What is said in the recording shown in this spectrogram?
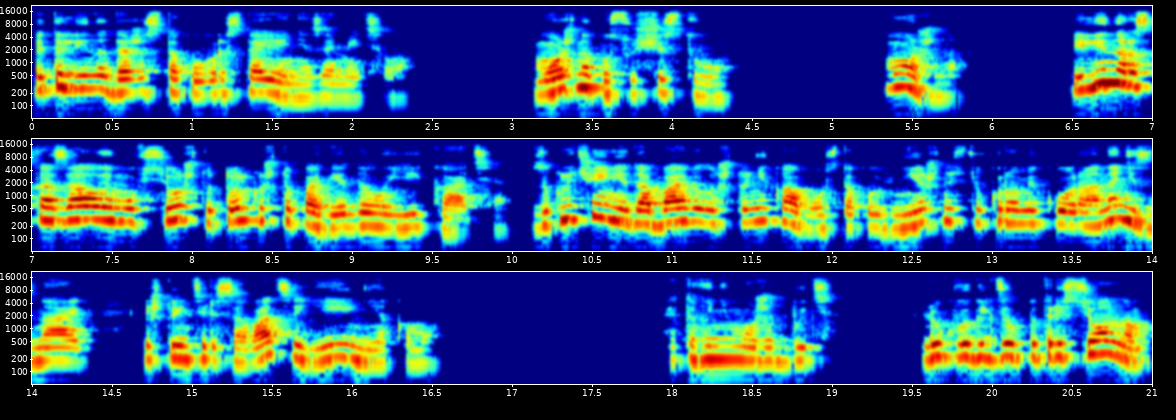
Это Лина даже с такого расстояния заметила. «Можно по существу?» «Можно», Элина рассказала ему все, что только что поведала ей Катя. В заключение добавила, что никого с такой внешностью, кроме Кора, она не знает, и что интересоваться ею некому. Этого не может быть. Люк выглядел потрясенным,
